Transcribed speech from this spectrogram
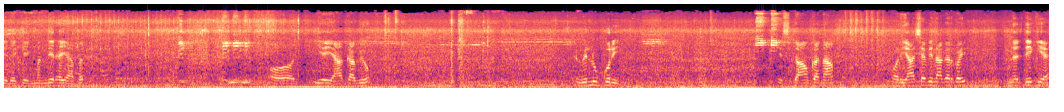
ये देखिए, एक मंदिर है यहाँ पर। और ये यहाँ का व्यू। विल्लुकुरी इस गाँव का नाम और यहाँ से अभी नागर कोई नज़दीकी है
